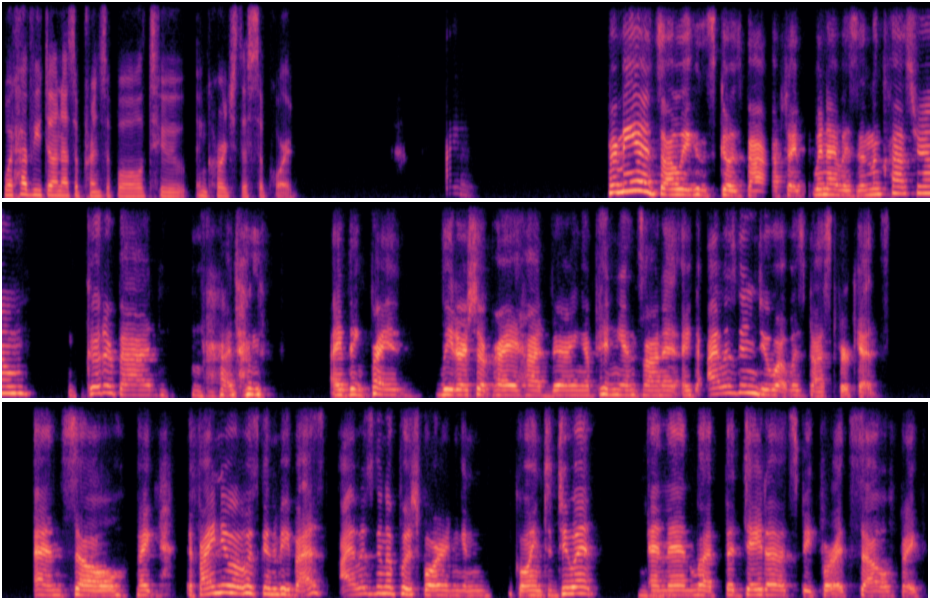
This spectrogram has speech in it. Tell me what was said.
What have you done as a principal to encourage this support? For me, it's always goes back to when I was in the classroom, good or bad. I don't. I think probably leadership probably had varying opinions on it. Like I was going to do what was best for kids. And so, like, if I knew it was going to be best, I was going to push forward and going to do it, mm-hmm. and then let the data speak for itself. Like,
